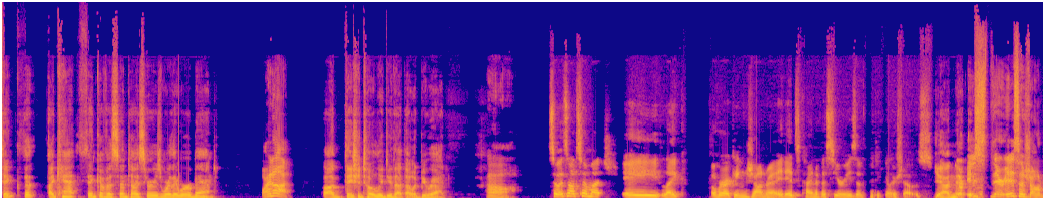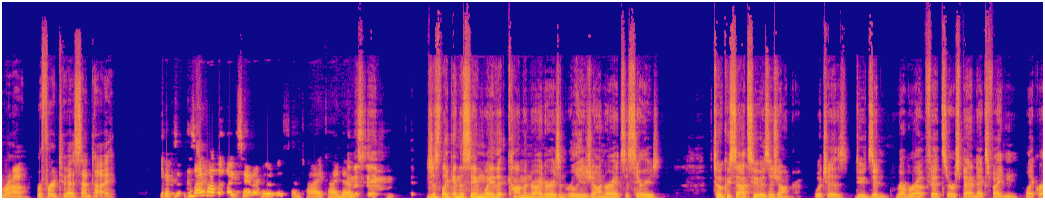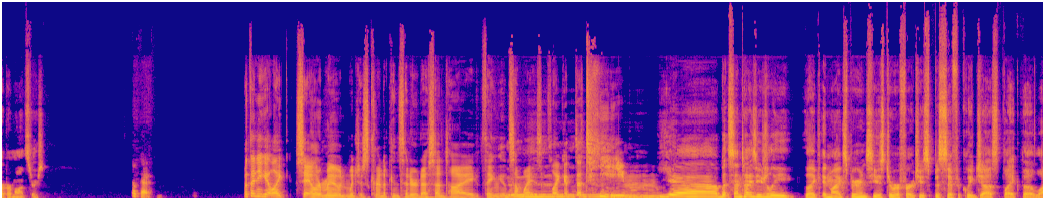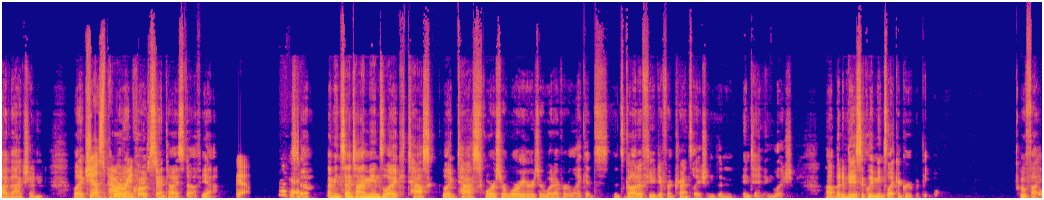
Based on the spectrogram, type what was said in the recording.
Think that I can't think of a Sentai series where they were a band. Why not? Uh, they should totally do that. That would be rad. Oh, So it's not so much a like overarching genre. It is kind of a series of particular shows. Yeah, no, there it's- is there is a genre referred to as Sentai. Yeah, because I thought that like Sailor Moon was Sentai kind in of. the same just like in the same way that Kamen Rider isn't really a genre, it's a series. Tokusatsu is a genre, which is dudes in rubber outfits or spandex fighting like rubber monsters. Okay. But then you get like Sailor Moon, which is kind of considered a Sentai thing in some ways. It's like it's a mm, team. Yeah, but Sentai's usually like in my experience used to refer to specifically just like the live action like Just Power quote unquote Sentai stuff. Yeah. Yeah. Okay. So I mean Sentai means like task like task force or warriors or whatever. Like it's it's got a few different translations in into English. Uh, but it basically means like a group of people who fight.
